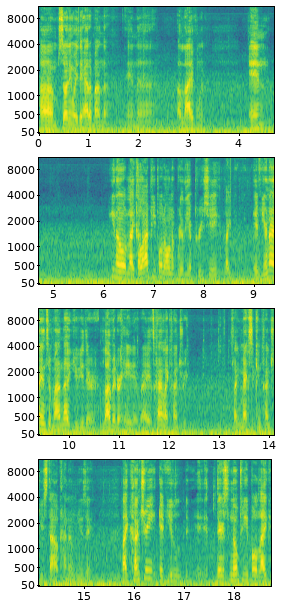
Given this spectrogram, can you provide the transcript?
Um, so anyway, they had a banda and uh, a live one, and you know, like a lot of people don't really appreciate. Like, if you're not into banda, you either love it or hate it, right? It's kind of like country. It's like Mexican country style kind of music. Like country, if you, it, there's no people like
